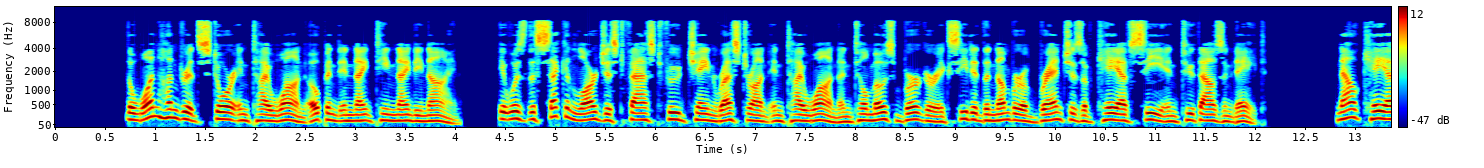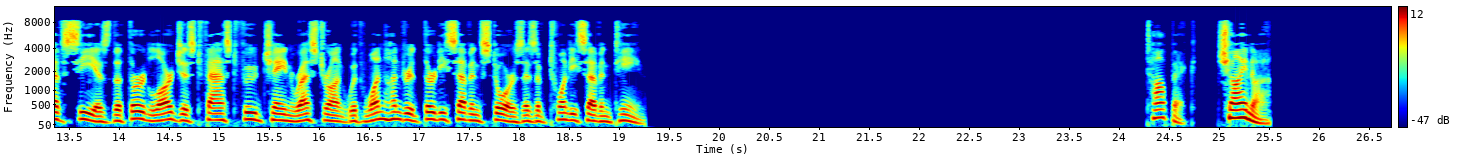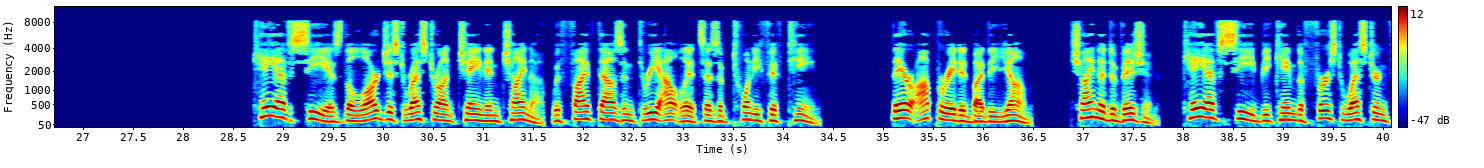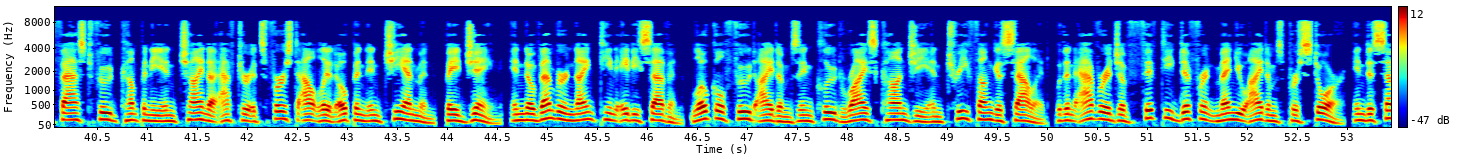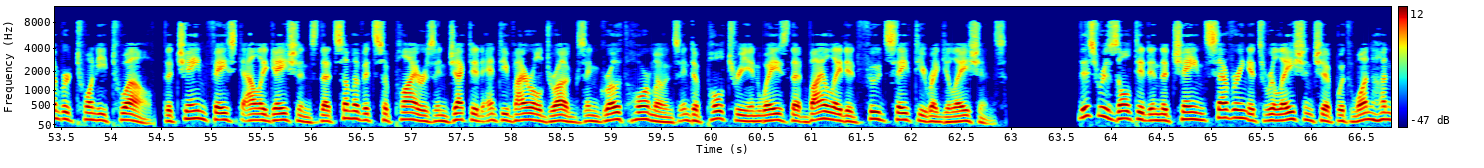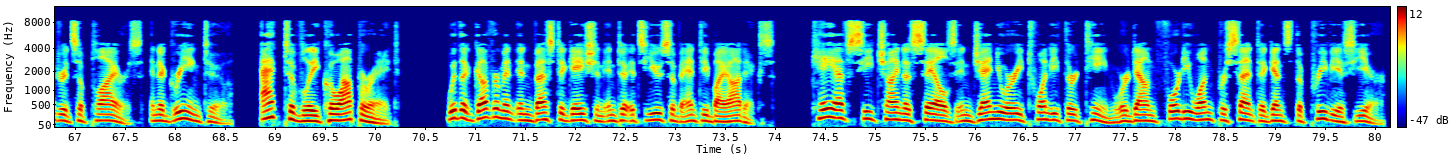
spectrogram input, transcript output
The 100th store in Taiwan opened in 1999. It was the second largest fast food chain restaurant in Taiwan until MOS Burger exceeded the number of branches of KFC in 2008. Now KFC is the third largest fast food chain restaurant with 137 stores as of 2017. China KFC is the largest restaurant chain in China, with 5,003 outlets as of 2015. They are operated by the Yum! China division. KFC became the first Western fast food company in China after its first outlet opened in Qianmen, Beijing. In November 1987, local food items include rice congee and tree fungus salad, with an average of 50 different menu items per store. In December 2012, the chain faced allegations that some of its suppliers injected antiviral drugs and growth hormones into poultry in ways that violated food safety regulations. This resulted in the chain severing its relationship with 100 suppliers, and agreeing to «actively cooperate» with a government investigation into its use of antibiotics. KFC China sales in January 2013 were down 41% against the previous year.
